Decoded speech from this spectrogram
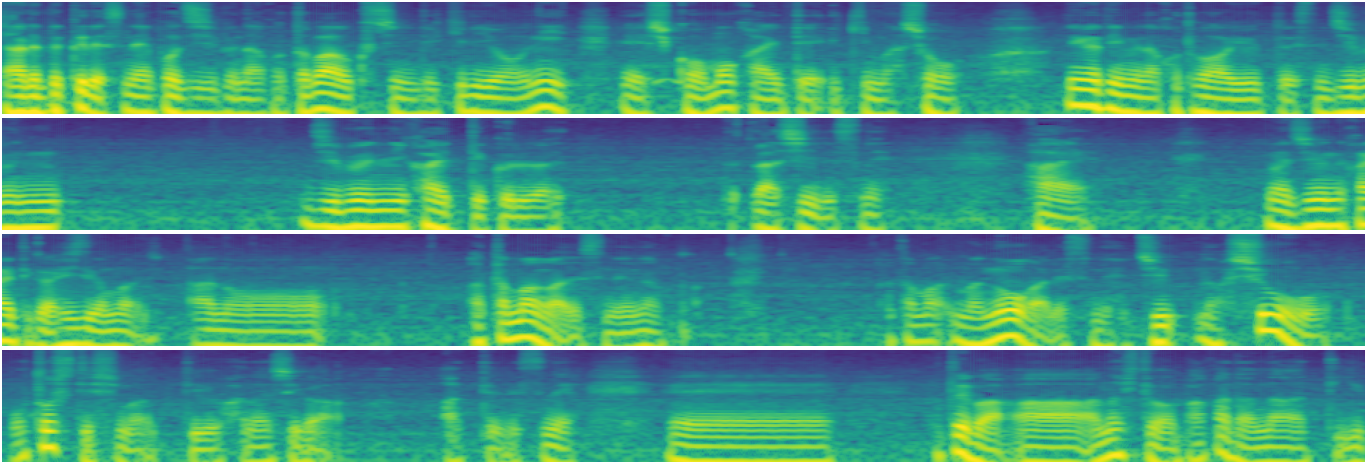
なるべくですねポジティブな言葉を口にできるように、え思考も変えていきましょう。ネガティブな言葉を言うとですね自分自分に返ってくるらしいですね。はい。まあ、自分に返ってくるらしいというか、まああのー頭がですねなんか頭、まあ、脳がですねじなんか主語を落としてしまうっていう話があってですね、えー例えばああの人はバカだなっていう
